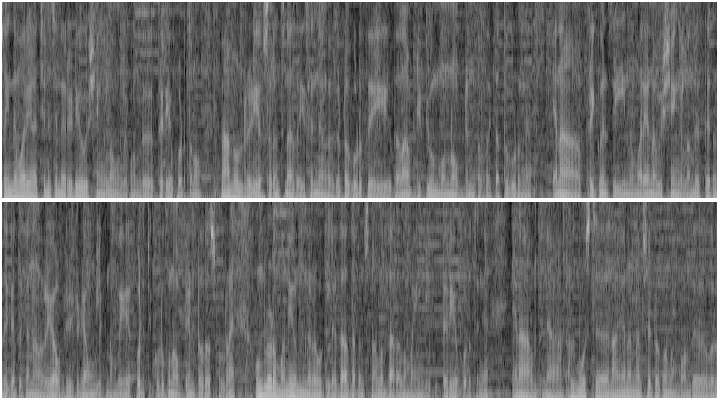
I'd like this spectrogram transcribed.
ஸோ இந்த மாதிரியான சின்ன சின்ன ரேடியோ விஷயங்களும் அவங்களுக்கு வந்து தெரியப்படுத்தணும். மேனுவல் ரேடியோஸ் இருந்துச்சுன்னா அதை செஞ்சு அவங்க கிட்ட கொடுத்து இதெல்லாம் அப்படி டியூன் பண்ணும் அப்படின்றத கற்றுக் கொடுங்க. ஏன்னா ஃப்ரீக்வன்சி இந்த மாதிரியான விஷயங்கள் வந்து தெரிஞ்சுக்கிறதுக்கான நிறைய ஆப்பர்ச்சுனிட்டி அவங்களுக்கு நம்ம ஏற்படுத்தி கொடுக்கணும் அப்படின்றத சொல்கிறேன் உங்களோட மனித நிறவுகள் ஏதாவது இருந்துச்சுனாலும் தாராளமாக எங்களுக்கு தெரியப்படுத்துங்க. ஏன்னா ஆல்மோஸ்ட் நாங்கள் என்ன நினச்சிட்டு இருக்கோம் நம்ம வந்து ஒரு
